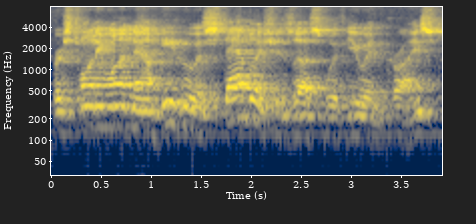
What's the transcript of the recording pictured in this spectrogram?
Verse 21, now he who establishes us with you in Christ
